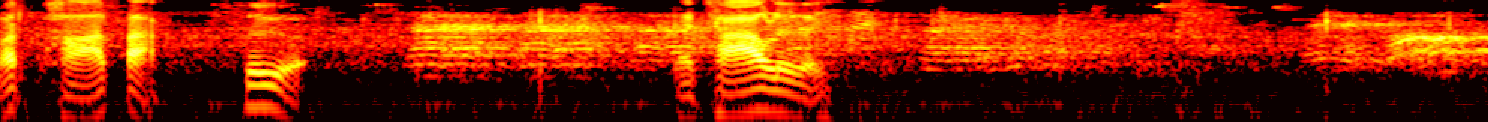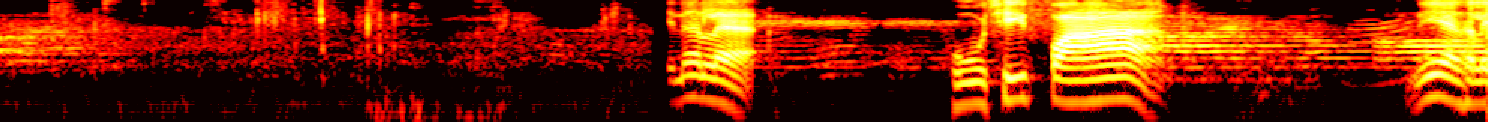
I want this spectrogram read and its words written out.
วัดผาตักเสื้อ แต่เช้าเลย นั่นแหละภูชีฟ้า เนี่ยทะเล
